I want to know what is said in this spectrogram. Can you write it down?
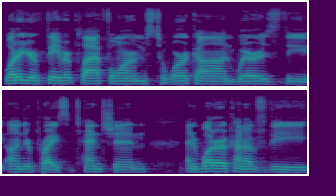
What are your favorite platforms to work on? Where is the underpriced attention? And what are kind of the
